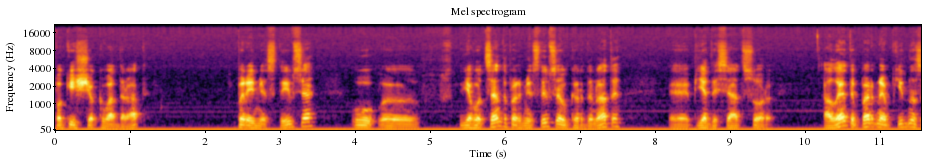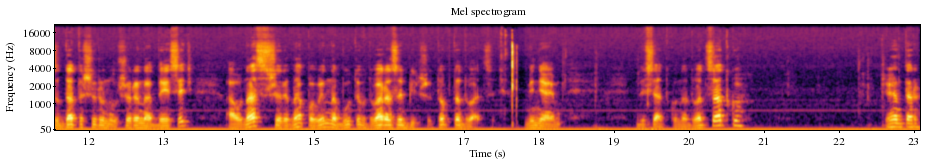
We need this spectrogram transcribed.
поки що квадрат перемістився у е, його центр перемістився у координати 50-40. Але тепер необхідно задати ширину. Ширина 10, а у нас ширина повинна бути в два рази більше, тобто 20. Міняємо десятку на двадцятку. Enter.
